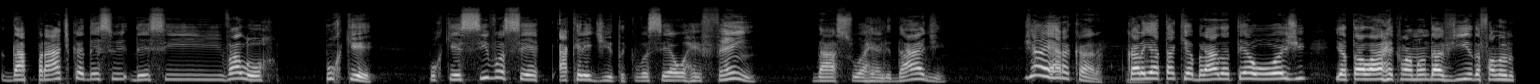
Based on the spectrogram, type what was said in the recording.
da prática desse, desse valor. Por quê? Porque se você acredita que você é o refém da sua realidade, já era, cara. O cara ia estar quebrado até hoje, ia estar lá reclamando da vida, falando:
